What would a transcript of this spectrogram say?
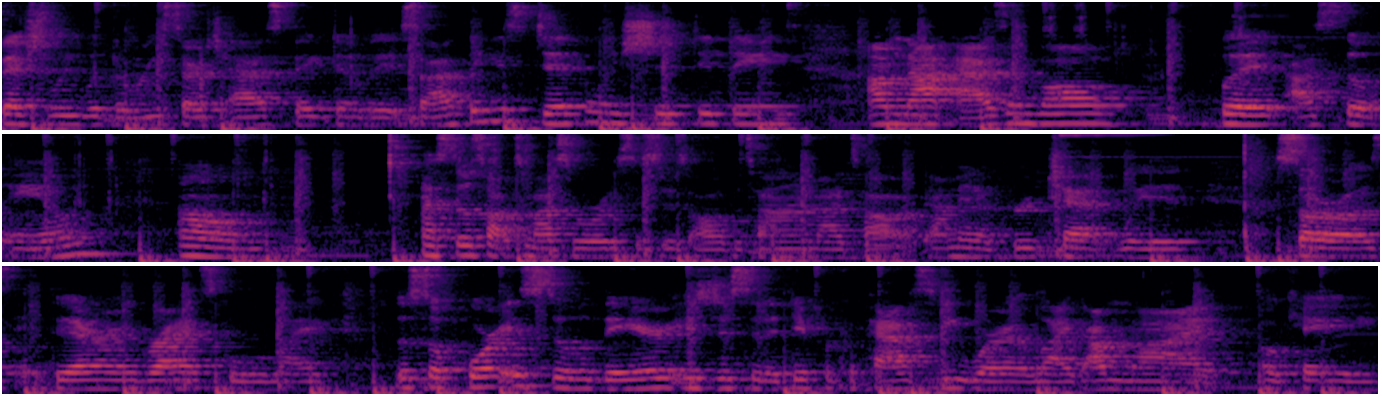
especially with the research aspect of it. So I think it's definitely shifted things. I'm not as involved, but I still am. Um, I still talk to my sorority sisters all the time. I talk. I'm in a group chat with sorors that are in grad school. Like the support is still there. It's just in a different capacity where like I'm not okay.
